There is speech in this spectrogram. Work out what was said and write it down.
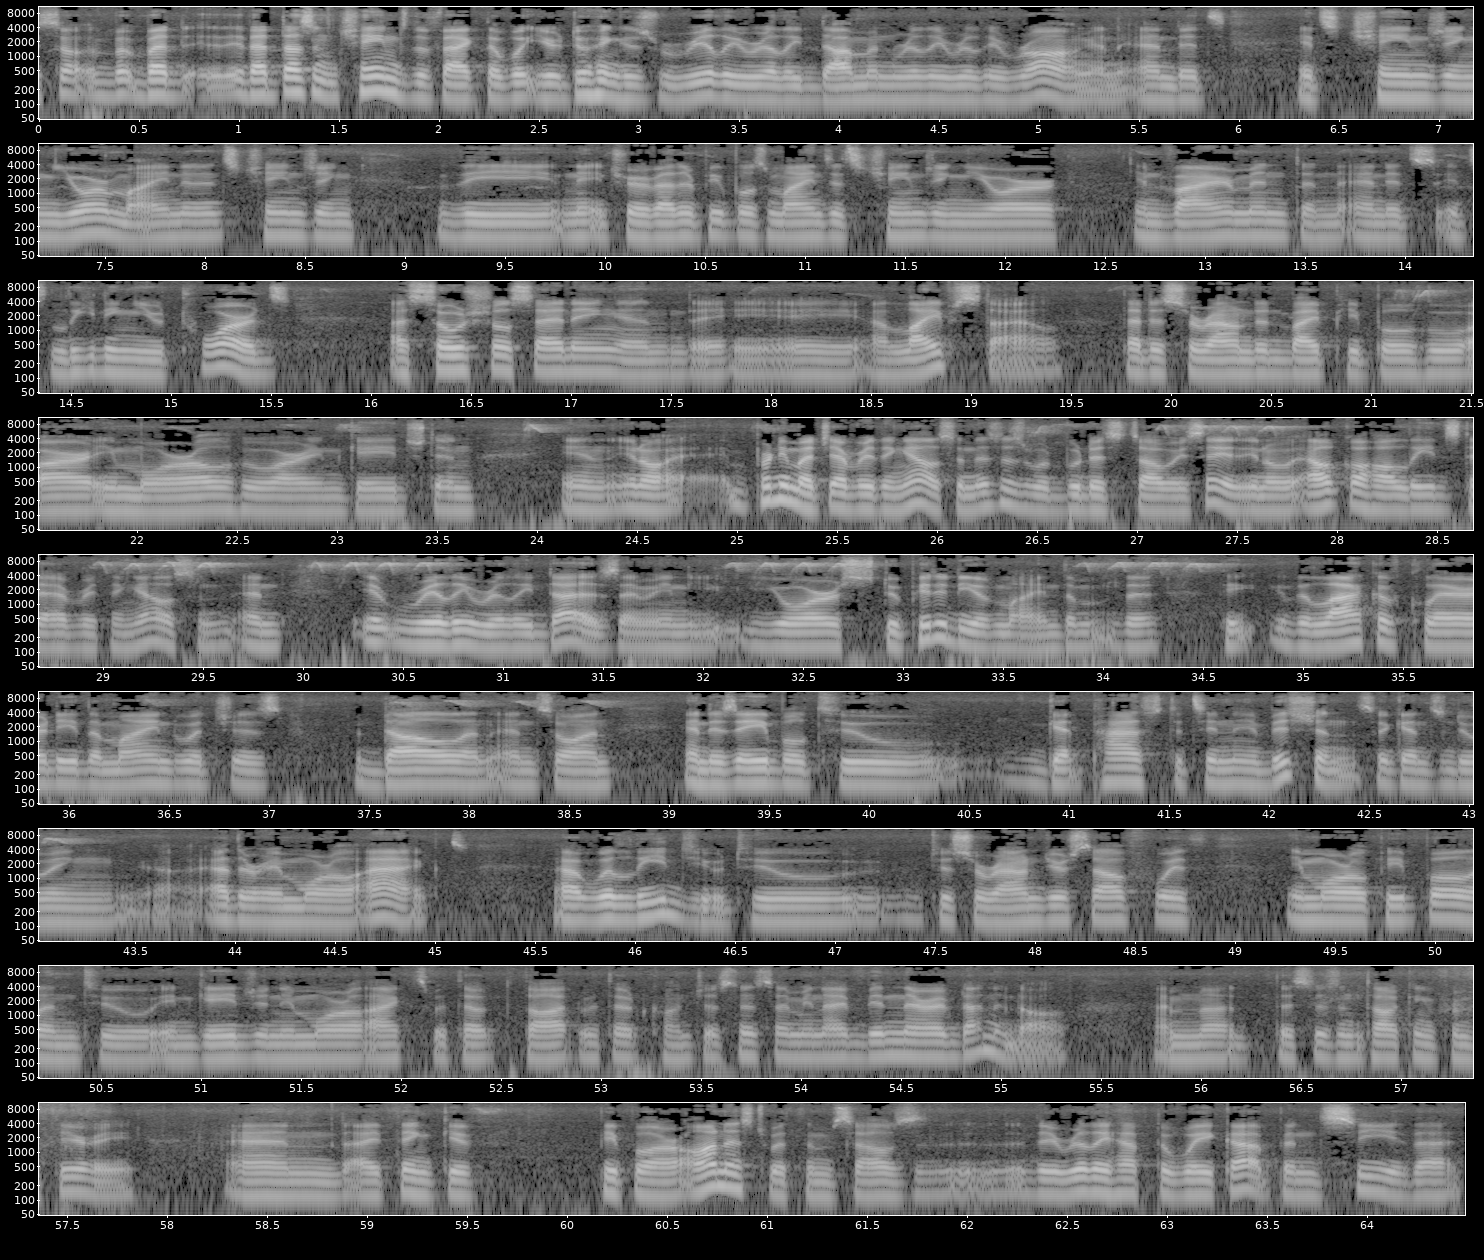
so but but that doesn't change the fact that what you're doing is really really dumb and really really wrong, and and it's it's changing your mind and it's changing the nature of other people's minds. It's changing your environment and, and it's it's leading you towards a social setting and a, a, a lifestyle that is surrounded by people who are immoral, who are engaged in in you know pretty much everything else. And this is what buddhists always say you know alcohol leads to everything else. And and it really really does. I mean you, your stupidity of mind the, the the the lack of clarity the mind which is dull and and so on and is able to get past its inhibitions against doing uh, other immoral acts uh, will lead you to to surround yourself with immoral people and to engage in immoral acts without thought, without consciousness. I mean, I've been there, I've done it all. I'm not, this isn't talking from theory. And I think if people are honest with themselves, they really have to wake up and see that.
